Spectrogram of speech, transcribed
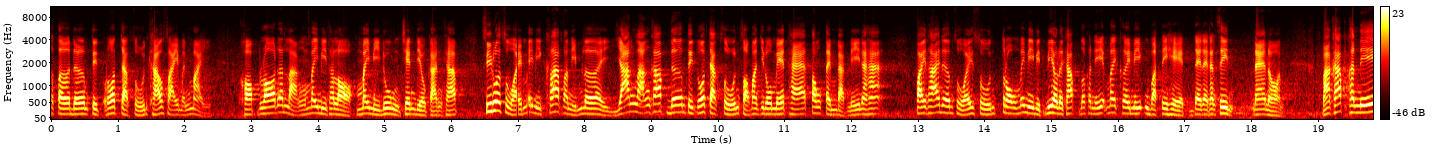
สเตอร์เดิมติดรถจากศูนย์ขาวใสเหมือนใหม่ ขอบล้อด้านหลังไม่มีถลอกไม่มีดุ้งเช่นเดียวกันครับซีรวสวยไม่มีคราบสนิมเลยยางหลังครับ เดิมติดรถจากศูนย์2,000กิโลเมตรแท้ต้องเต็มแบบนี้นะฮะไฟท้ายเดิมสวยศูนย์ตรงไม่มีบิดเบี้ยวเลยครับรถคันนี้ไม่เคยมีอุบัติเหตุใดๆทั้งสิ้นแน่นอน มาครับคันนี้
